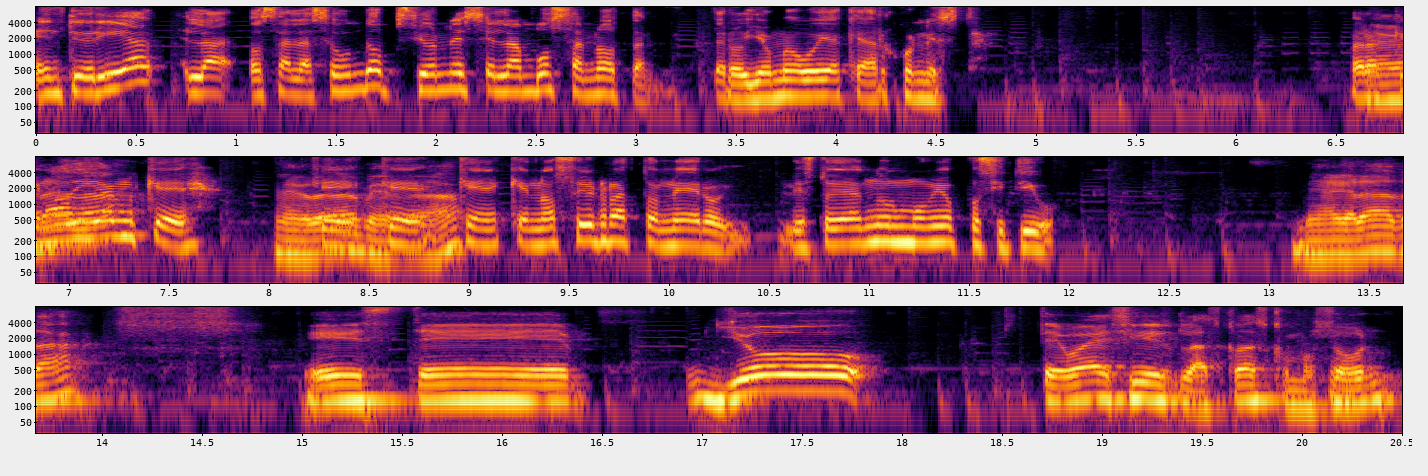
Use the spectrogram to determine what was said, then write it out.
En teoría, la, o sea, la segunda opción es el ambos anotan, pero yo me voy a quedar con esta. Para que no digan que, que, que, no soy ratonero y le estoy dando un momio positivo. Me agrada. Este, yo te voy a decir las cosas como son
